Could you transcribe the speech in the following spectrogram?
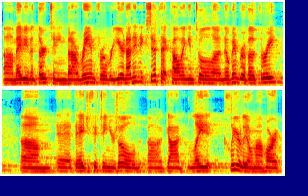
uh, maybe even 13, but I ran for over a year and I didn't accept that calling until uh, November of 03. Um, at the age of 15 years old, uh, God laid it clearly on my heart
